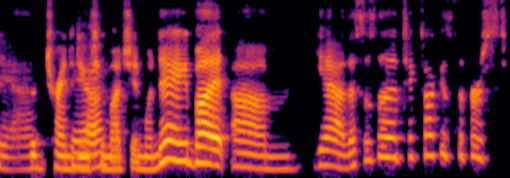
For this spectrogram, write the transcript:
Yeah. Trying to Yeah. do too much in one day. But um yeah, this is the TikTok is the first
